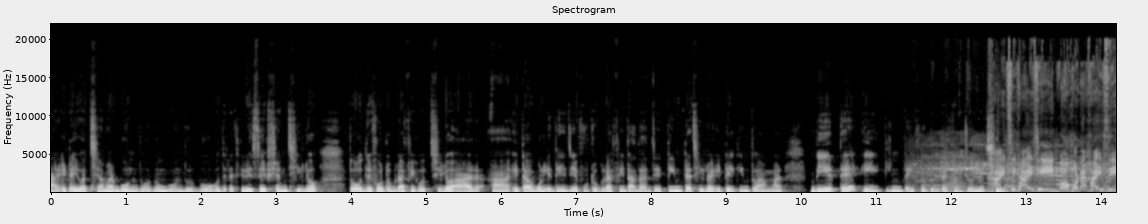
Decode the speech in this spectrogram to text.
আর এটাই হচ্ছে আমার বন্ধু এবং বন্ধুর বউ। ওদের আজকে রিসেপশন ছিল। তো ওদের ফটোগ্রাফি হচ্ছিল। আর এটাও বলে দিই যে ফটোগ্রাফি দাদার যে টিমটা ছিল, এটাই কিন্তু আমার বিয়েতে এই টিমটাই ফটোগ্রাফির জন্য ছিল। খাইছি খাইছি, পকোড়া খাইছি।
